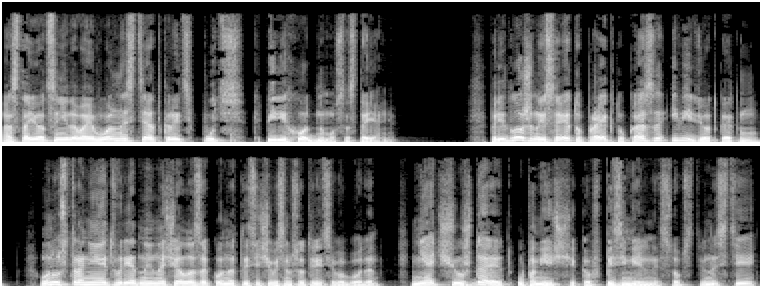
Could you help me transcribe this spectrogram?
Остается, не давая вольности, открыть путь к переходному состоянию. Предложенный Совету проект указа и ведет к этому. Он устраняет вредное начало закона 1803 года, не отчуждает у помещиков поземельной собственности,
